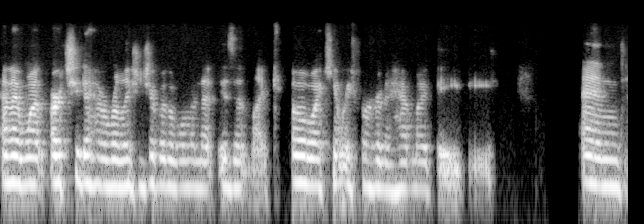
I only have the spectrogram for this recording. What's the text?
and i want archie to have a relationship with a woman that isn't like oh i can't wait for her to have my baby and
